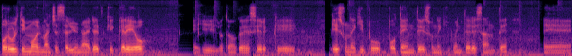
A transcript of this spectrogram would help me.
por último, el Manchester United, que creo, y lo tengo que decir, que es un equipo potente, es un equipo interesante. Eh,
